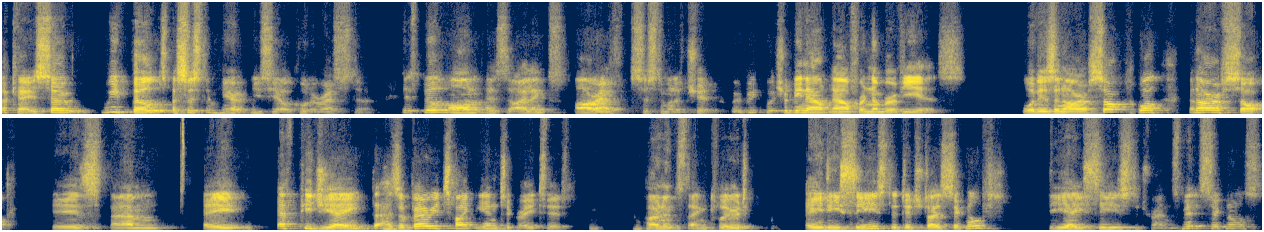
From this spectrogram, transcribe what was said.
Okay, so we've built a system here at UCL called ARESTOR. It's built on a Xilinx RF system on a chip, which have been out now for a number of years. What is an RF SOC? Well, an RF SOC is um, a FPGA that has a very tightly integrated components that include ADCs to digitize signals, DACs to transmit signals,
